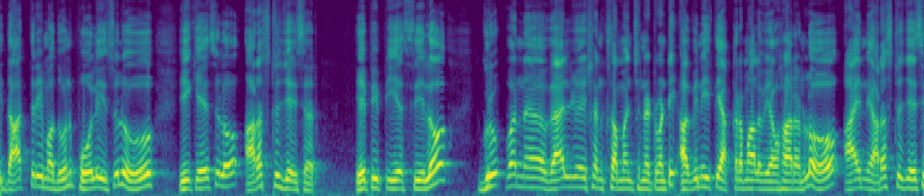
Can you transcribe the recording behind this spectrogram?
ఈ దాత్రి మధుని పోలీసులు ఈ కేసులో అరెస్టు చేశారు. ఏపీపీఎస్సిలో గ్రూప్ వన్ వాల్యుయేషన్కి సంబంధించినటువంటి అవినీతి అక్రమాల వ్యవహారంలో ఆయన్ని అరెస్ట్ చేసి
